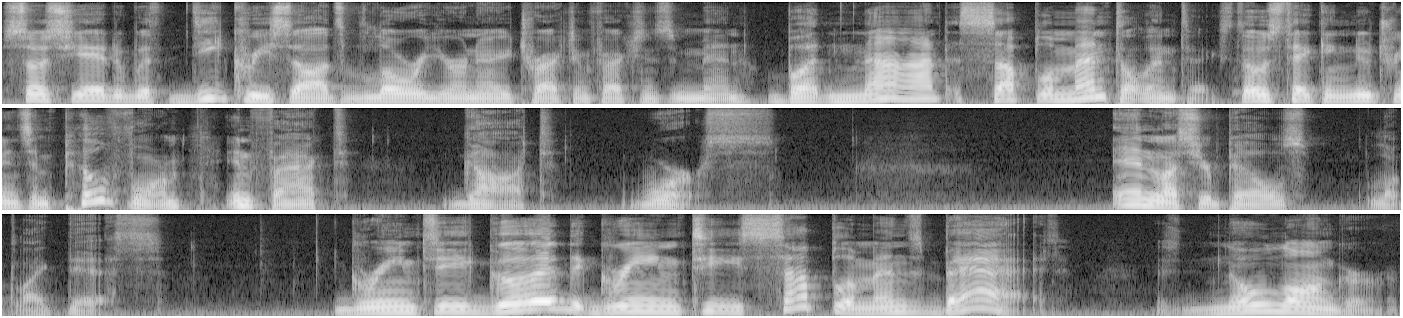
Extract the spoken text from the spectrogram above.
associated with decreased odds of lower urinary tract infections in men, but not supplemental intakes. Those taking nutrients in pill form, in fact, got worse. Unless your pills look like this. Green tea good, green tea supplements bad. There's no longer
